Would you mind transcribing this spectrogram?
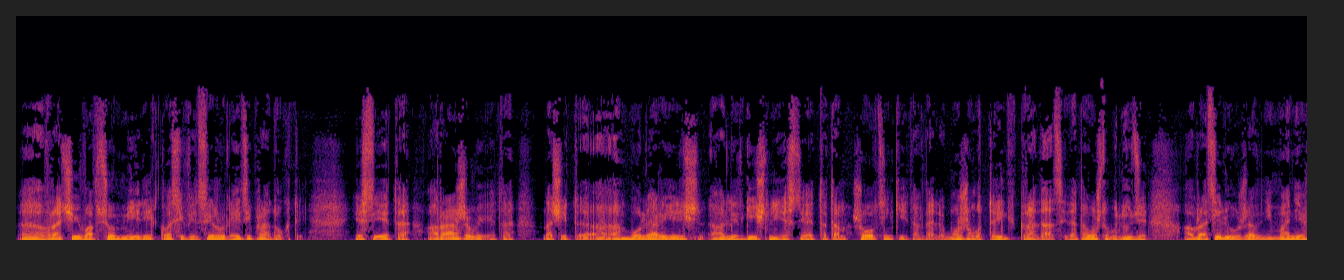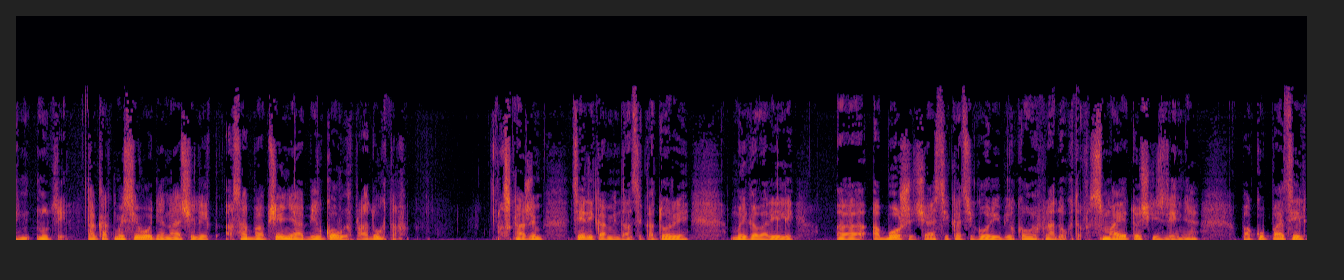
э, врачи во всем мире классифицировали эти продукты. Если это оранжевый, это, значит, э, более аллергичный, аллергичный, если это там желтенький и так далее. Можно вот три градации для того, чтобы люди обратили уже внимание внутри. Так как мы сегодня начали с обобщения о белковых продуктах, скажем, те рекомендации, которые мы говорили о большей части категории белковых продуктов. С моей точки зрения, покупатель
